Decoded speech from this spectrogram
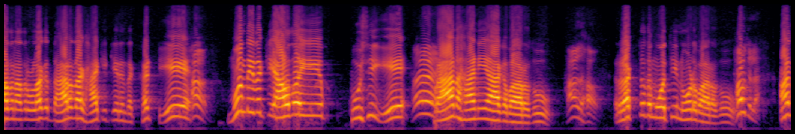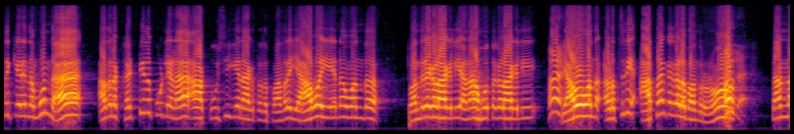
ಅದನ್ನ ಅದ್ರೊಳಗ ದಾರದಾಗ ಹಾಕಿ ಕೇರಿಂದ ಕಟ್ಟಿ ಮುಂದೆ ಇದಕ್ಕೆ ಯಾವುದೋ ಈ ಕೂಸಿಗೆ ಪ್ರಾಣ ಹಾನಿ ಆಗಬಾರದು ರಕ್ತದ ಮೋತಿ ನೋಡಬಾರದು. ಹೌದಲ್ಲ ಮುಂದೆ ಮುಂದ ಅದನ್ನ ಕಟ್ಟಿದ ಕೂಡ್ಲೇನ ಆ ಕೂಸಿಗೆ ಏನಾಗ್ತದಪ್ಪ ಅಂದ್ರೆ ಯಾವ ಏನೋ ಒಂದು ತೊಂದರೆಗಳಾಗಲಿ ಅನಾಹುತಗಳಾಗಲಿ. ಯಾವ ಒಂದು ಅಡಚಣಿ ಆತಂಕಗಳು ಬಂದ್ರು ಹೌದ. ತನ್ನ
